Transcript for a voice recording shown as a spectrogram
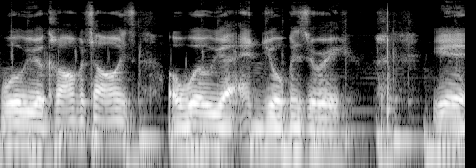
Will you acclimatise or will you end your misery? Yeah,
